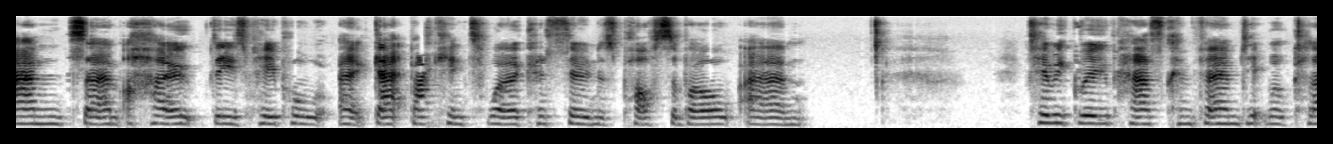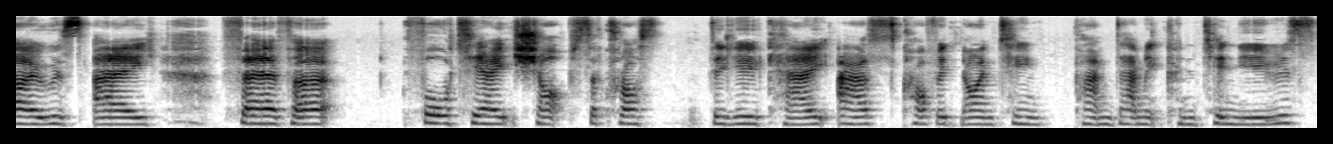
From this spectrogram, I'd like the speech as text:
and um, I hope these people uh, get back into work as soon as possible um, TUI Group has confirmed it will close a further 48 shops across the UK as COVID-19 pandemic continues.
